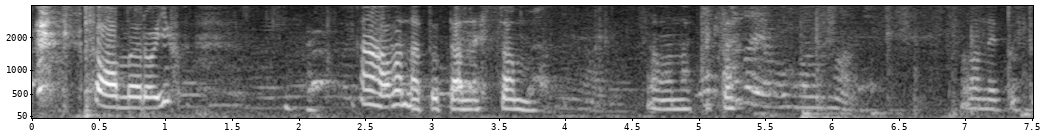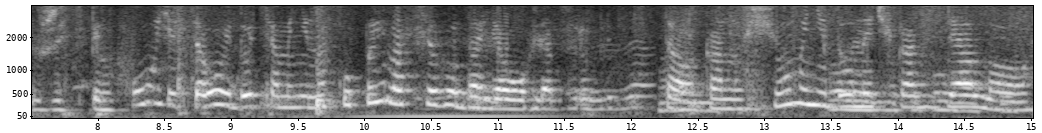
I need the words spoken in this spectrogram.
з камерою. А вона тут не сама. А вона тут. Вони тут уже спілкуються. Ой, доця мені накупила всього, дай я огляд зроблю. Так, а ну що мені донечка взяла?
